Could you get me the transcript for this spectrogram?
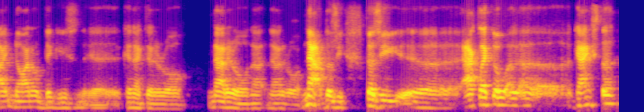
I no, I don't think he's uh, connected at all. Not at all. Not not at all. Now, does he does he uh, act like a, a, a, gangster?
